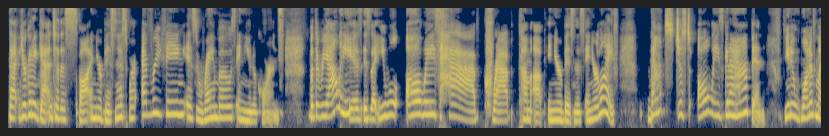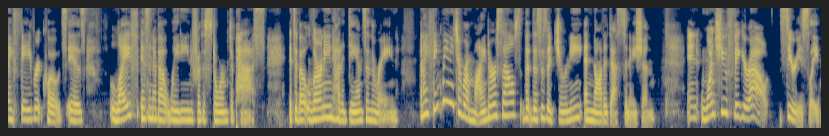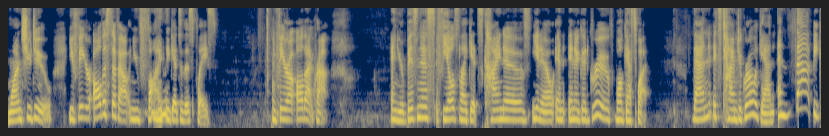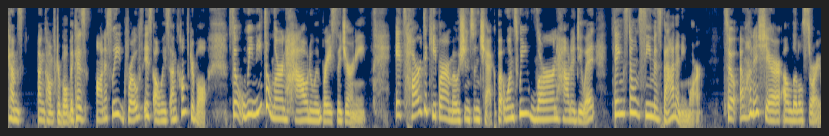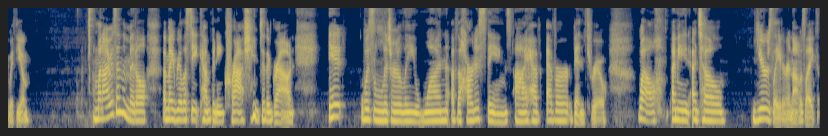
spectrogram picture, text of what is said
that you're going to get into this spot in your business where everything is rainbows and unicorns. But the reality is, is that you will always have crap come up in your business, in your life. That's just always going to happen. You know, one of my favorite quotes is, Life isn't about waiting for the storm to pass. It's about learning how to dance in the rain. And I think we need to remind ourselves that this is a journey and not a destination. And once you figure out, seriously, once you do, you figure all this stuff out and you finally get to this place and figure out all that crap. And your business feels like it's kind of, you know, in, in a good groove. Well, guess what? Then it's time to grow again. And that becomes uncomfortable because honestly, growth is always uncomfortable. So we need to learn how to embrace the journey. It's hard to keep our emotions in check, but once we learn how to do it, things don't seem as bad anymore. So I want to share a little story with you. When I was in the middle of my real estate company crashing to the ground, it was literally one of the hardest things I have ever been through. Well, I mean, until years later, and that was like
